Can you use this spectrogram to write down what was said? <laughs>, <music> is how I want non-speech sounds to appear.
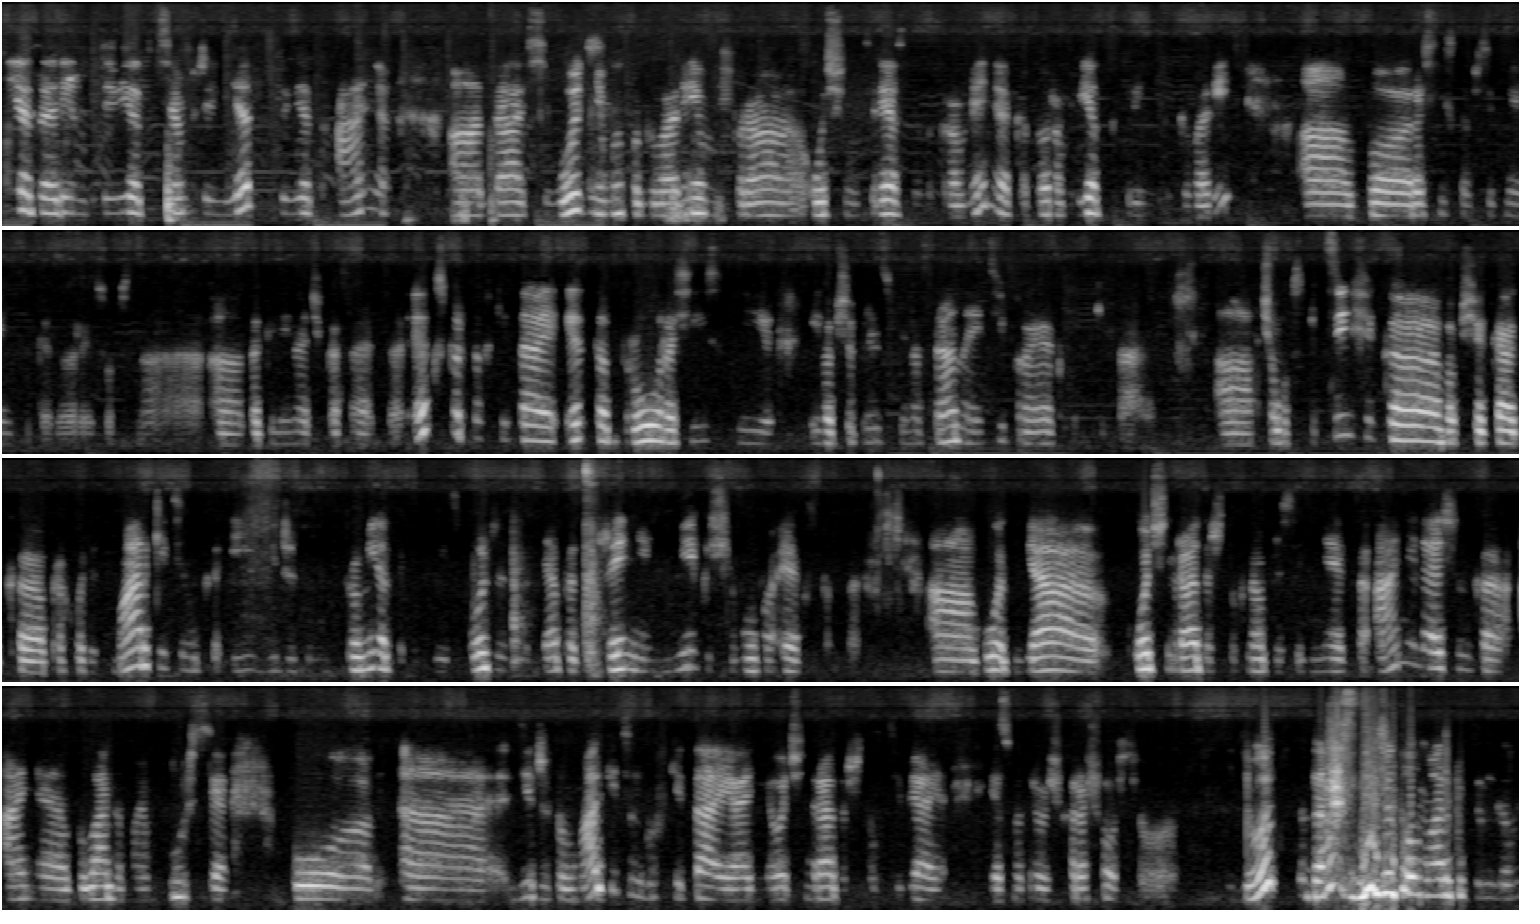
Привет, Арин, привет, всем привет, привет, Аня. А, да, сегодня мы поговорим про очень интересное направление, о котором редко принято говорить а, в российском сегменте, который, собственно, а, так или иначе касается экспорта в Китай, это про российские и вообще, в принципе, иностранные IT-проекты в Китае. А, в чем их специфика, вообще как а, проходит маркетинг и digital-инструменты, какие используются для продвижения не пищевого экспорта. А, вот, я очень рада, что к нам присоединяется Аня Лященко. Аня была на моем курсе по digital-маркетингу в Китае. Аня, очень рада, что у тебя, я смотрю, очень хорошо все идет, да, <laughs> с digital-маркетингом.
